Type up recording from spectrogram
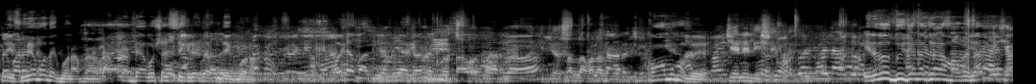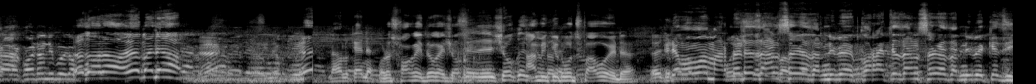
প্লিজ মেমো দেখব না আপনার। আপনার ব্যবসার সিগারেট আমি দেখব না। ওইটা বাদ দিয়ে আমি এটা আল্লাহ ভালো কম হবে। চ্যানেল এটা তো দুইজনের জন্য হবে না? এ ধরো, এ বানিয়া। না হলো কেন ওটা শখে তো খাইতে শখে- আমি কি। রোজ পাবো এটা? এটা মামা মার্কেটে যান ছয় হাজার নিবে করাইতে যান ছয় হাজার নিবে কেজি।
